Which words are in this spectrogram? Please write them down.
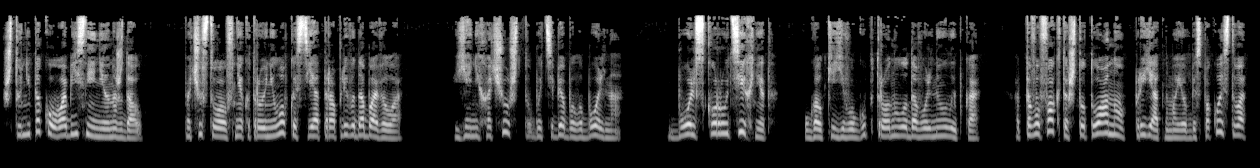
что не такого объяснения он ждал. Почувствовав некоторую неловкость, я торопливо добавила. «Я не хочу, чтобы тебе было больно». «Боль скоро утихнет», — уголки его губ тронула довольная улыбка. От того факта, что Туану приятно мое беспокойство,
